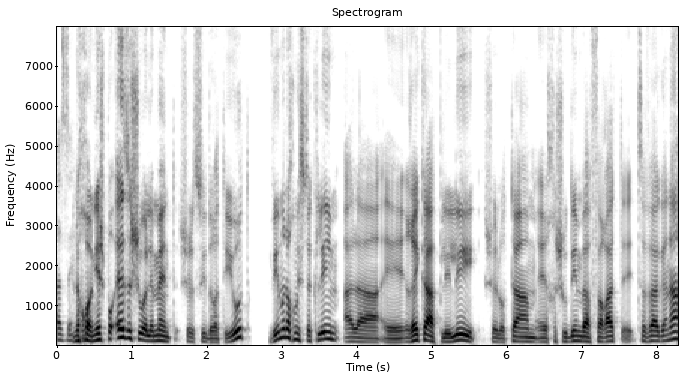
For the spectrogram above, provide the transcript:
הזה. נכון, יש פה איזשהו אלמנט של סדרתיות, ואם אנחנו מסתכלים על הרקע הפלילי של אותם אה, חשודים בהפרת אה, צווי הגנה,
